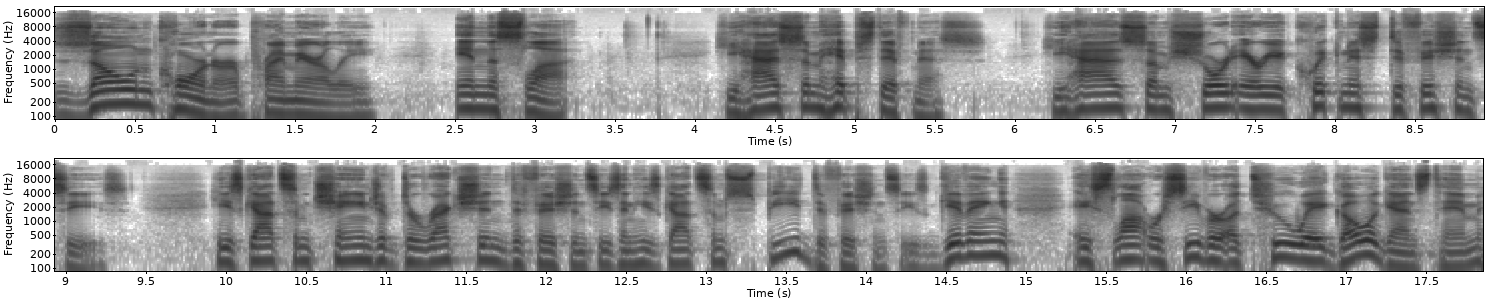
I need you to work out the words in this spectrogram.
zone corner primarily in the slot. He has some hip stiffness. He has some short area quickness deficiencies. He's got some change of direction deficiencies and he's got some speed deficiencies. Giving a slot receiver a two way go against him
